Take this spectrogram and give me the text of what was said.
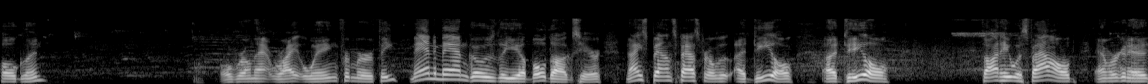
Hoagland over on that right wing for Murphy. Man to man goes the uh, Bulldogs here. Nice bounce pass for Adil. A deal thought he was fouled, and we're gonna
